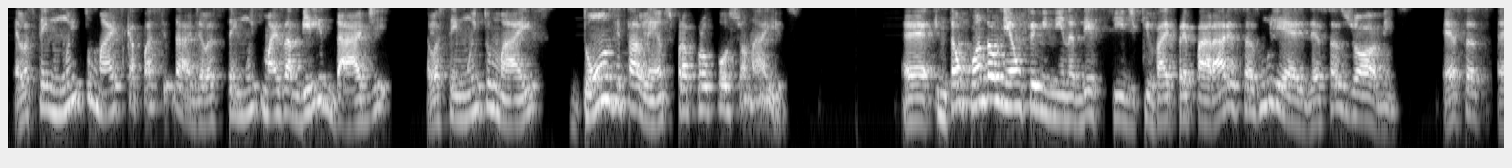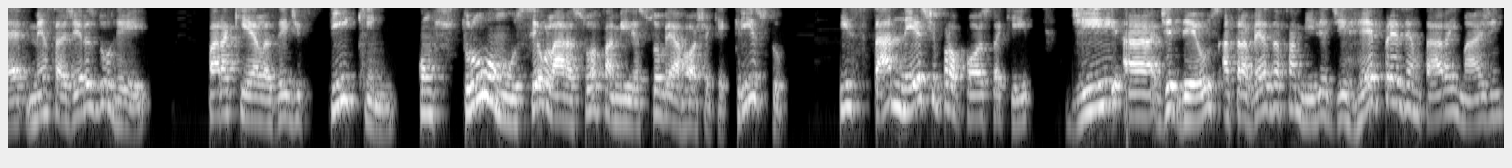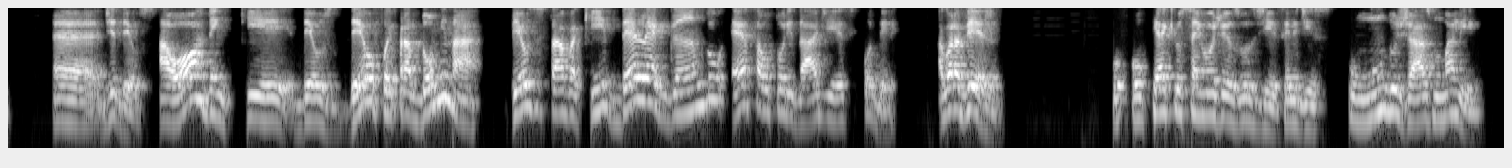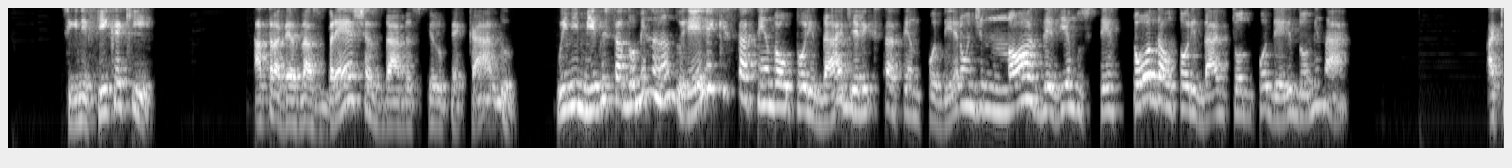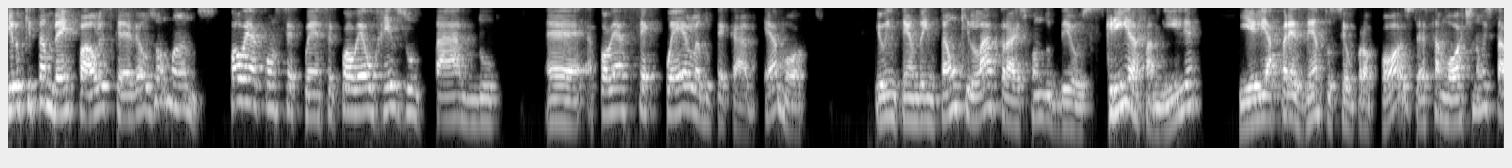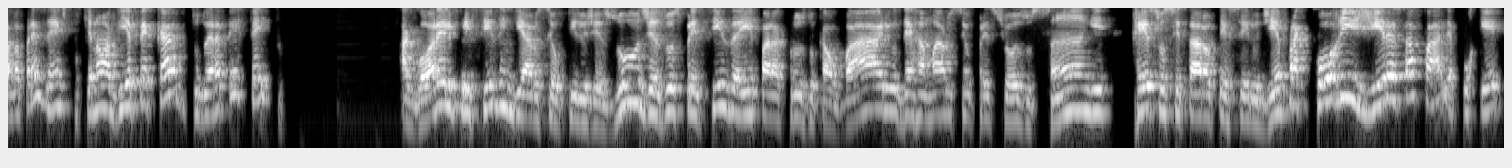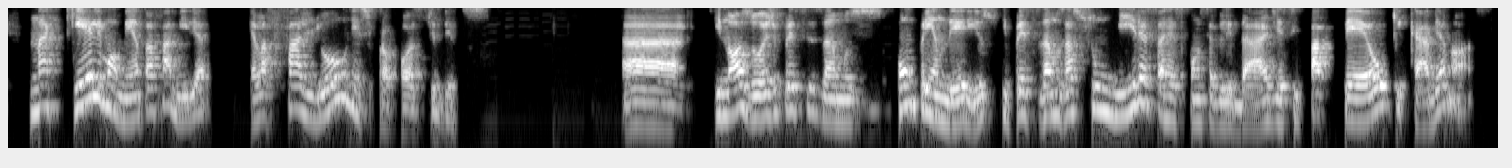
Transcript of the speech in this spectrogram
Elas têm muito mais capacidade, elas têm muito mais habilidade, elas têm muito mais dons e talentos para proporcionar isso. É, então, quando a União Feminina decide que vai preparar essas mulheres, essas jovens, essas é, mensageiras do rei, para que elas edifiquem construam o seu lar, a sua família sobre a rocha que é Cristo, está neste propósito aqui de, uh, de Deus, através da família, de representar a imagem uh, de Deus. A ordem que Deus deu foi para dominar. Deus estava aqui delegando essa autoridade e esse poder. Agora veja, o, o que é que o Senhor Jesus diz? Ele diz: o mundo jaz no maligno. Significa que através das brechas dadas pelo pecado, o inimigo está dominando. Ele que está tendo autoridade, ele que está tendo poder, onde nós devíamos ter toda a autoridade, todo o poder e dominar. Aquilo que também Paulo escreve aos Romanos. Qual é a consequência, qual é o resultado, é, qual é a sequela do pecado? É a morte. Eu entendo então que lá atrás, quando Deus cria a família, e ele apresenta o seu propósito, essa morte não estava presente, porque não havia pecado, tudo era perfeito. Agora ele precisa enviar o seu filho Jesus, Jesus precisa ir para a cruz do Calvário, derramar o seu precioso sangue, ressuscitar ao terceiro dia para corrigir essa falha, porque naquele momento a família ela falhou nesse propósito de Deus. Ah, e nós hoje precisamos compreender isso e precisamos assumir essa responsabilidade, esse papel que cabe a nós.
